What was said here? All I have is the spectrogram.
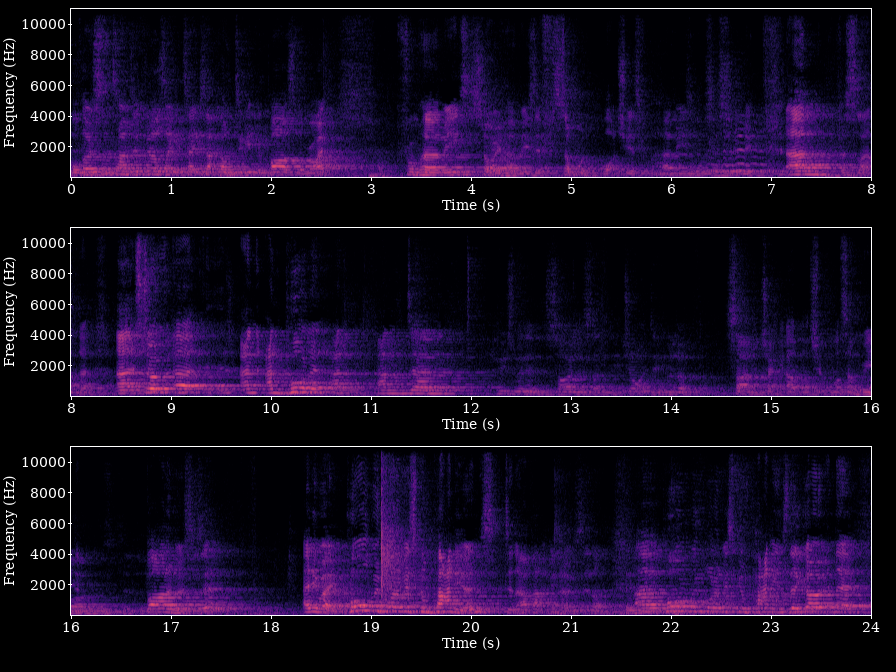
Although sometimes it feels like it takes that long to get your parcel, right? From Hermes. Sorry, Hermes, if someone watches from Hermes, also sue me um, for slander. Uh, so, uh, and, and Paul and, and, and um, who's with him? Silas and Simon, check it up whilst I'm reading. Barnabas, is it? Anyway, Paul with one of his companions, didn't have that in notes, did I? Uh, Paul with one of his companions, they go and they're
